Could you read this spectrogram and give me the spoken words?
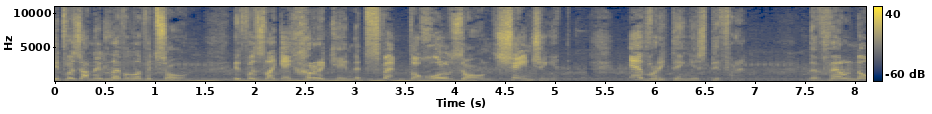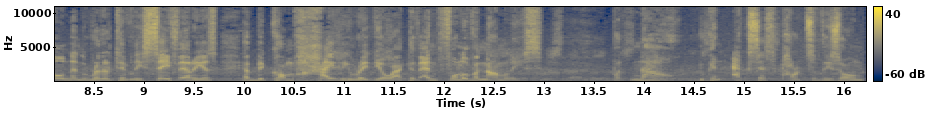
It was on a level of its own. It was like a hurricane that swept the whole zone, changing it. Everything is different. The well-known and relatively safe areas have become highly radioactive and full of anomalies. But now, you can access parts of the zone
